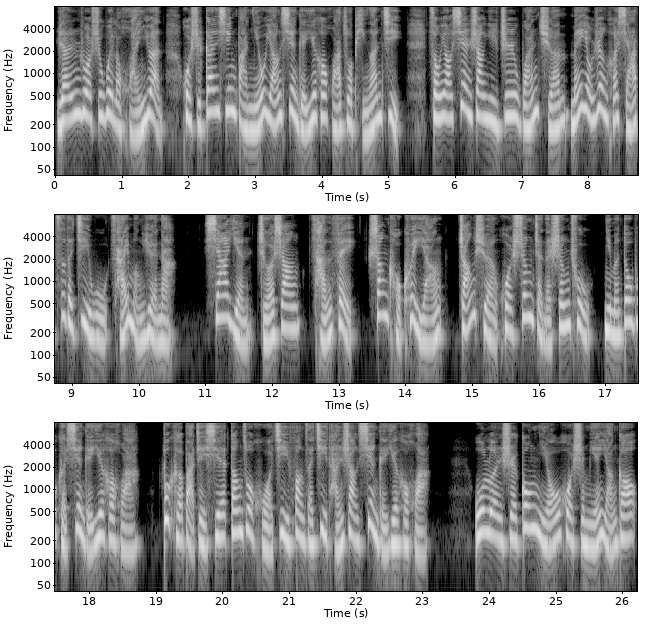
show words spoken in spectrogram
人若是为了还愿，或是甘心把牛羊献给耶和华做平安祭，总要献上一只完全没有任何瑕疵的祭物，才蒙悦纳。瞎眼、折伤、残废、伤口溃疡、长癣或生疹的牲畜，你们都不可献给耶和华，不可把这些当作火祭放在祭坛上献给耶和华。无论是公牛或是绵羊羔，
